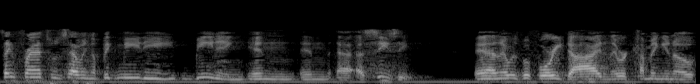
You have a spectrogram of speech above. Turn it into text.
St. Francis was having a big meaty meeting in, in uh, Assisi. And it was before he died, and they were coming, you know.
